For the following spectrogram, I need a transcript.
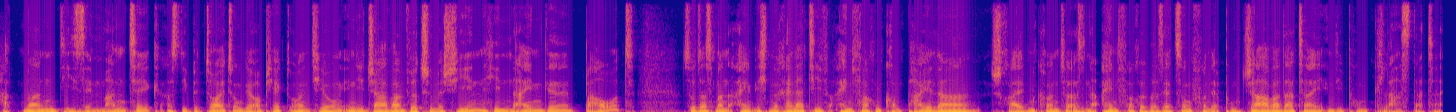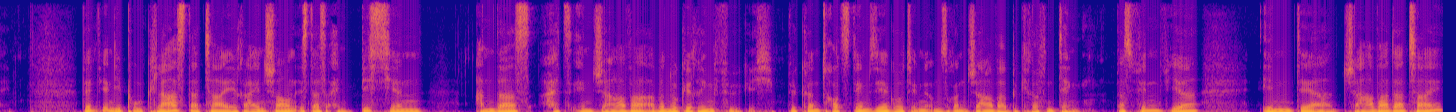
hat man die Semantik, also die Bedeutung der Objektorientierung in die Java Virtual Machine hineingebaut, sodass man eigentlich einen relativ einfachen Compiler schreiben konnte, also eine einfache Übersetzung von der .java-Datei in die .class-Datei. Wenn wir in die .class-Datei reinschauen, ist das ein bisschen anders als in Java, aber nur geringfügig. Wir können trotzdem sehr gut in unseren Java-Begriffen denken. Was finden wir in der Java-Datei?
